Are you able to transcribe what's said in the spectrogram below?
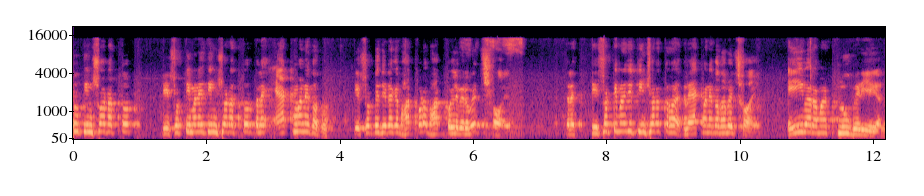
টু তিনশো আটাত্তর। তেষট্টি মানে তিনশো আটাত্তর, তাহলে এক মানে কত? তেষট্টি যেটাকে ভাগ করো, ভাগ করলে বেরোবে ছয়। তাহলে তেষট্টি মানে যদি তিনশো আটাত্তর হয়, তাহলে এক মানে কত হবে? ছয়। এইবার আমার ক্লু বেরিয়ে গেল।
